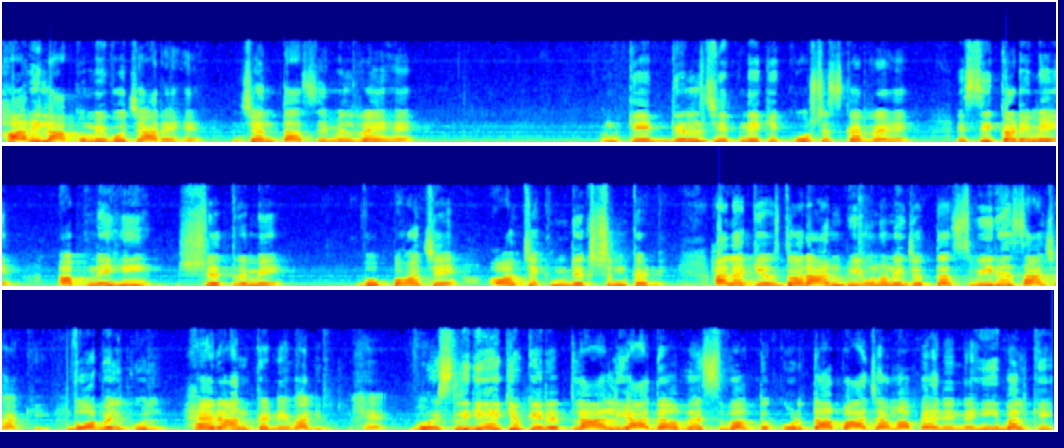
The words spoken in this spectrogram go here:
हर इलाकों में वो जा रहे हैं, जनता से मिल रहे हैं। उनके दिल जीतने की कोशिश कर रहे हैं। इसी कड़ी में अपने ही क्षेत्र में वो पहुँचे औचक निरीक्षण करने। हालाँकि उस दौरान भी उन्होंने जो तस्वीरें साझा की, वो बिल्कुल हैरान करने वाली है। वो इसलिए क्योंकि रतलाल यादव इस वक्त कुर्ता पाजामा पहने नहीं, बल्कि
